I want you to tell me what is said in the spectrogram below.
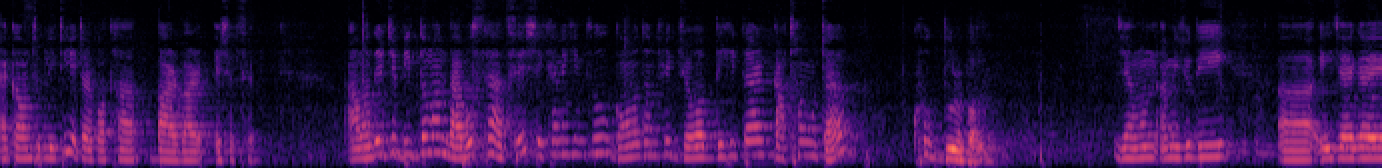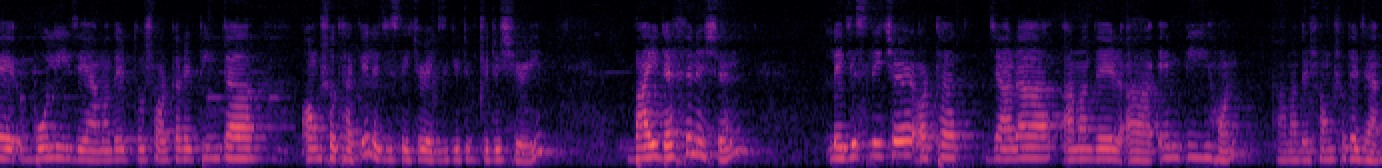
অ্যাকাউন্টেবিলিটি এটার কথা বারবার এসেছে। আমাদের যে বিদ্যমান ব্যবস্থা আছে, সেখানে কিন্তু গণতান্ত্রিক জবাবদিহিতার কাঠামোটা খুব দুর্বল। যেমন আমি যদি এই জায়গায় বলি যে আমাদের তো সরকারের তিনটা অংশ থাকে legislature executive judiciary by definition legislature অর্থাৎ যারা আমাদের এমপি হন, আমাদের সংসদে যান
